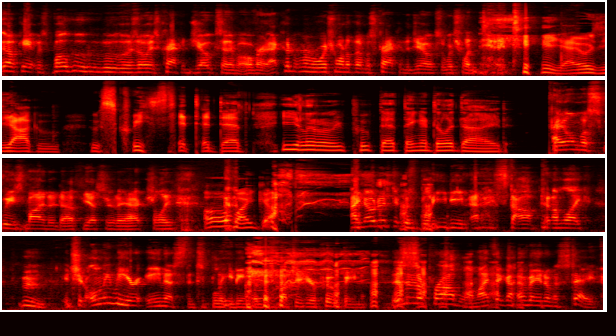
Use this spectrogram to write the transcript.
Okay, it was Bohu who was always cracking jokes at him over it. I couldn't remember which one of them was cracking the jokes and which one didn't. yeah, it was Yaku who squeezed it to death. He literally pooped that thing until it died. I almost squeezed mine to death yesterday, actually. Oh my god. I noticed it was bleeding and I stopped and I'm like, hmm, it should only be your anus that's bleeding as much as you're pooping. This is a problem. I think I made a mistake.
